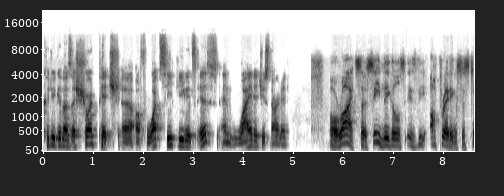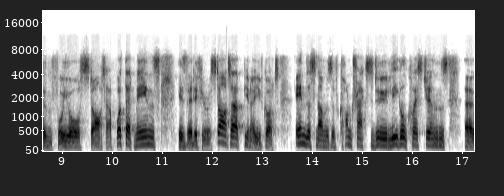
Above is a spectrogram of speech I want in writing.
Could you give us a short pitch uh, of what Seed Legals is and why did you start it? All right. So, Seed Legals is the operating system for your startup. What that means is that if you're a startup, you know, you've got endless numbers of contracts to do, legal questions, uh,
